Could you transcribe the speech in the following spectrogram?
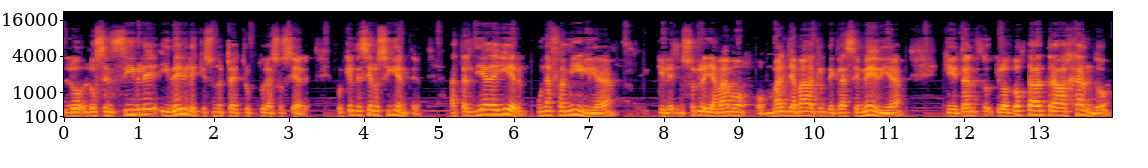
lo, lo sensible y débiles que son nuestras estructuras sociales. Porque él decía lo siguiente, hasta el día de ayer, una familia que nosotros le llamamos, o mal llamada de clase media, que, tanto, que los dos estaban trabajando,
